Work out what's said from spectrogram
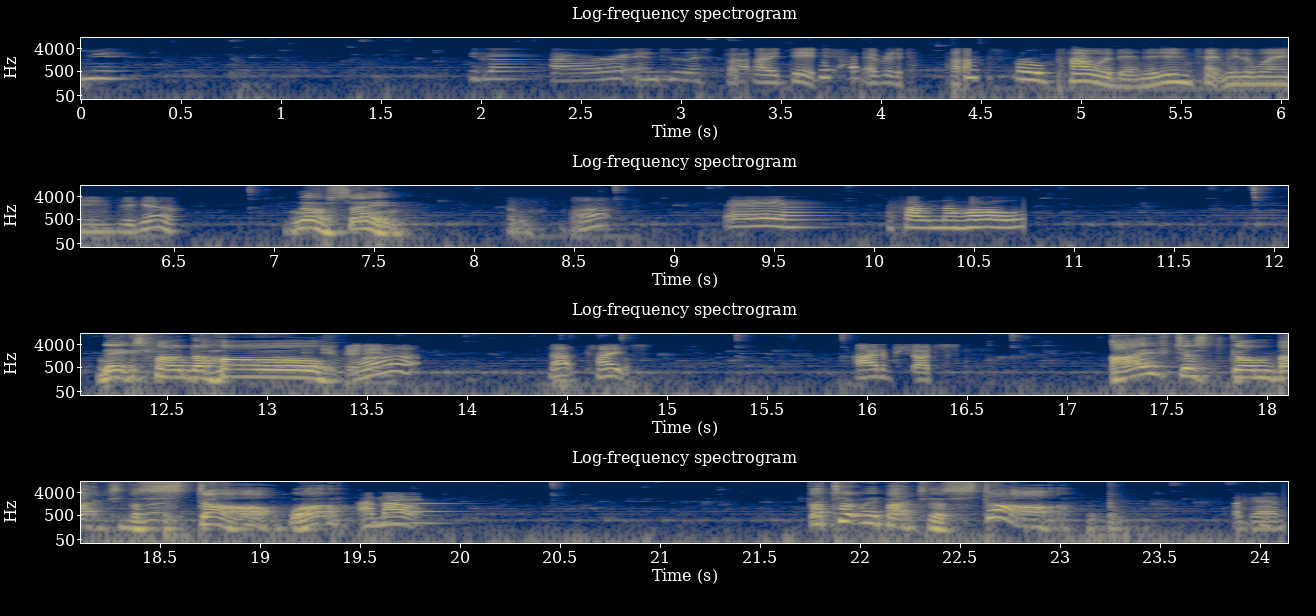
You, you power into this But. I did every I time. was full powered in. It didn't take me the way I needed to go. No, same. What? Hey, I found the hole. Nick's found a hole. You get in. What? That pipe's Out of shots. I've just gone back to the start. What? I'm out That took me back to the start. again.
